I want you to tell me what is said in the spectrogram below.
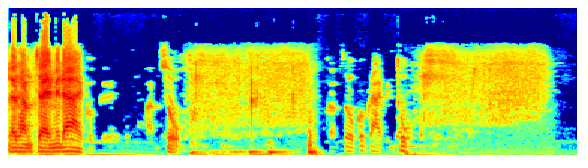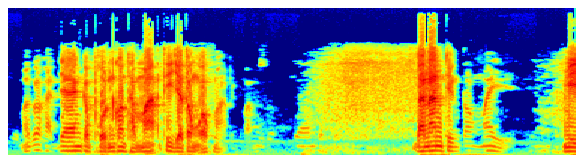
แล้วทำใจไม่ได้ก็เกิดความโศกความโศกก็กลายเป็นทุกข์มันก็ขัดแย้งกับผลของธรรมะที่จะต้องออกมาเป็นความสุขดังนั้นจึงต้องไม่มี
